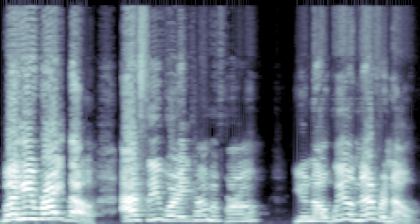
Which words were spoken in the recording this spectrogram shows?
but he right though. I see where he coming from. You know, we'll never know.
